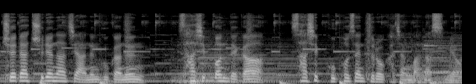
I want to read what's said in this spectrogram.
최다 출현하지 않은 구간은 40번대가 49%로 가장 많았으며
